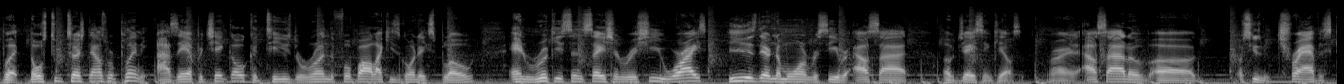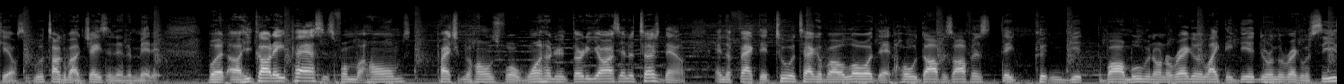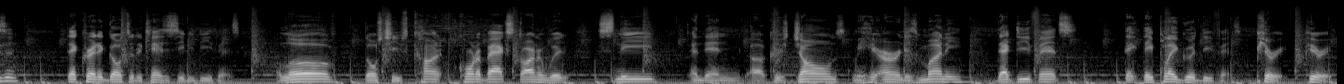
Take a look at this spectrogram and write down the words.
But those two touchdowns were plenty. Isaiah Pacheco continues to run the football like he's going to explode. And rookie sensation Rashee Rice, he is their number one receiver outside of Jason Kelce, Right? Outside of uh, excuse me, Travis Kelce. We'll talk about Jason in a minute. But uh, he caught eight passes from Mahomes, Patrick Mahomes for 130 yards and a touchdown. And the fact that Tua Tagovailoa, that whole Dolphins offense, they couldn't get the ball moving on the regular like they did during the regular season. That credit goes to the Kansas City defense. I love those Chiefs con- cornerbacks, starting with Sneed and then uh, Chris Jones. I mean, he earned his money. That defense, they, they play good defense. Period. Period.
